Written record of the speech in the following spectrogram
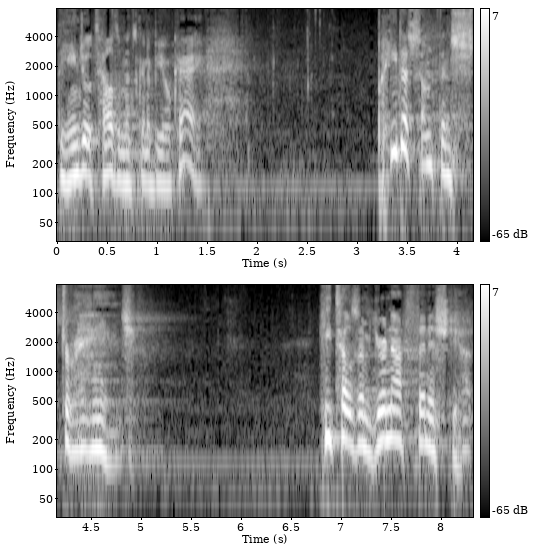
The angel tells him it's going to be okay. But he does something strange. He tells him, You're not finished yet.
